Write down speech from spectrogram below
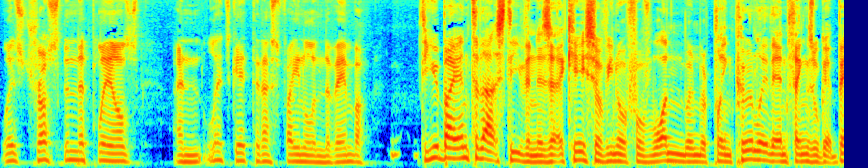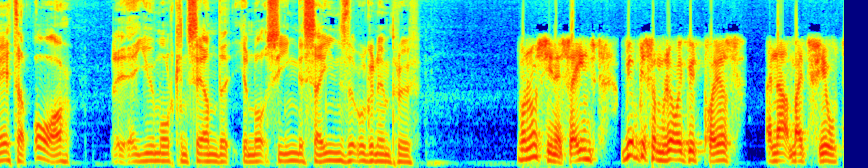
Let's trust in the players, and let's get to this final in November. Do you buy into that, Stephen? Is it a case of, you know, if we've won when we're playing poorly, then things will get better? Or are you more concerned that you're not seeing the signs that we're going to improve? We're not seeing the signs. We've got some really good players in that midfield.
